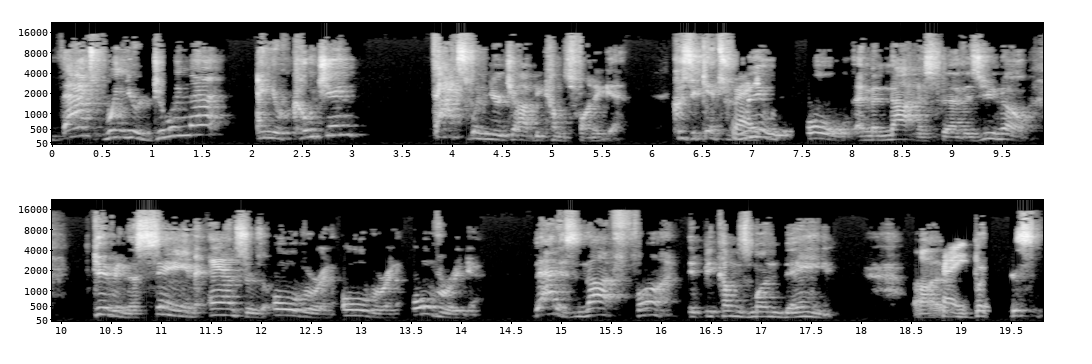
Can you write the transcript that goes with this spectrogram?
That's when you're doing that and you're coaching, that's when your job becomes fun again because it gets right. really old and monotonous, Bev, as you know, giving the same answers over and over and over again. That is not fun. It becomes mundane. Uh, right. But this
